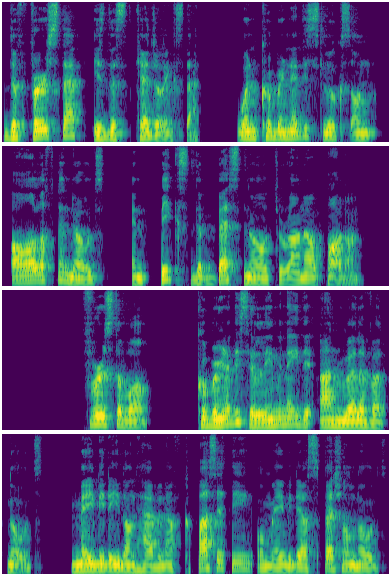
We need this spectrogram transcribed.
The first step is the scheduling step, when Kubernetes looks on all of the nodes and picks the best node to run our pod on. First of all, Kubernetes eliminate the unrelevant nodes. Maybe they don't have enough capacity, or maybe they are special nodes,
